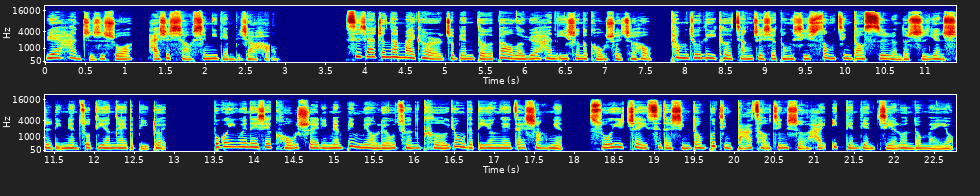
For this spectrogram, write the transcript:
约翰只是说，还是小心一点比较好。私家侦探迈克尔这边得到了约翰医生的口水之后。他们就立刻将这些东西送进到私人的实验室里面做 DNA 的比对。不过，因为那些口水里面并没有留存可用的 DNA 在上面，所以这一次的行动不仅打草惊蛇，还一点点结论都没有。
